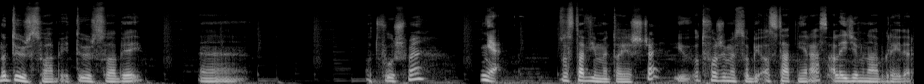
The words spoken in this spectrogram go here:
No tu już słabiej, tu już słabiej. E, otwórzmy. Nie. Zostawimy to jeszcze i otworzymy sobie ostatni raz, ale idziemy na upgrader.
